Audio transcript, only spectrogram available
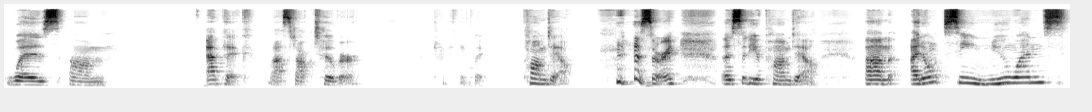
was um, EPIC last October. I'm trying to think what Palmdale, sorry, the city of Palmdale. Um, I don't see new ones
